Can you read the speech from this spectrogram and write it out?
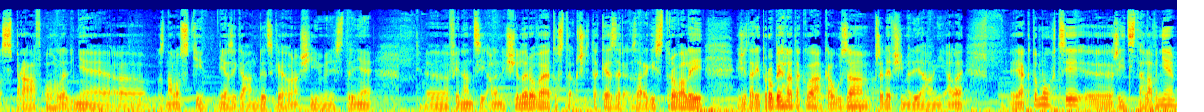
zpráv ohledně znalosti jazyka anglického naší ministrině financí Aleny Schillerové, to jste určitě také zaregistrovali, že tady proběhla taková kauza, především mediální, ale jak tomu chci říct, hlavně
